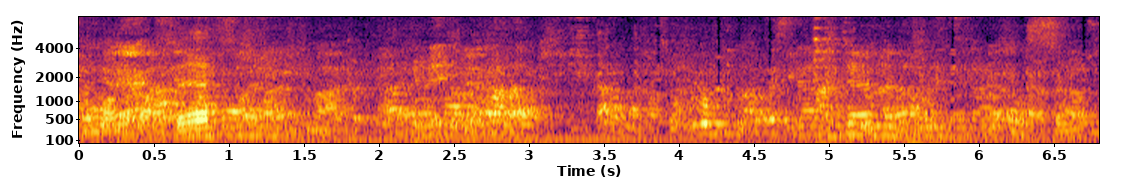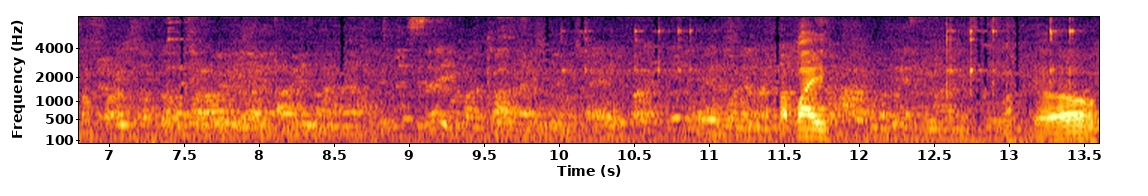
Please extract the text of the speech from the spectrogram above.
tomando café. Papai. Marcão.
